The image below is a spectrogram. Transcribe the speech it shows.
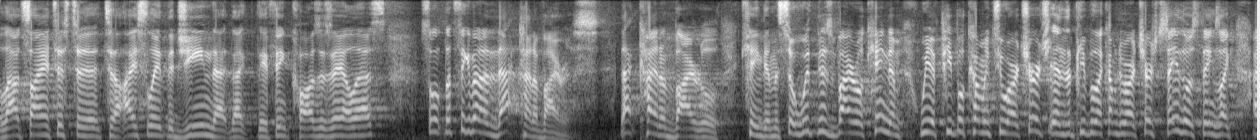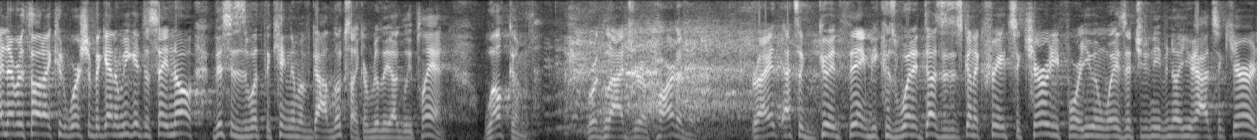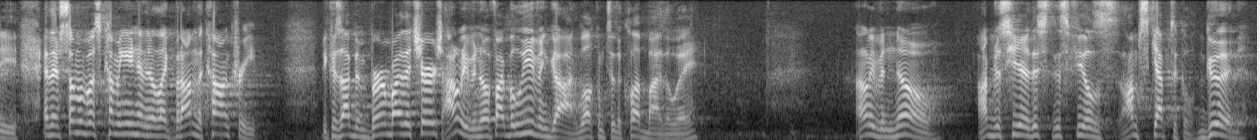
allowed scientists to, to isolate the gene that, that they think causes ALS. So let's think about that kind of virus that kind of viral kingdom. And so, with this viral kingdom, we have people coming to our church, and the people that come to our church say those things like, I never thought I could worship again. And we get to say, No, this is what the kingdom of God looks like a really ugly plant. Welcome. We're glad you're a part of it. Right? That's a good thing because what it does is it's going to create security for you in ways that you didn't even know you had security. And there's some of us coming in here and they're like, but I'm the concrete because I've been burned by the church. I don't even know if I believe in God. Welcome to the club, by the way. I don't even know. I'm just here. This, this feels, I'm skeptical. Good.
